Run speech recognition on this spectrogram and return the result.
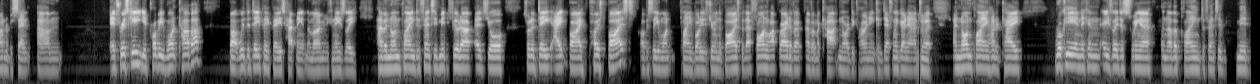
100%. Um, it's risky. You'd probably want cover, but with the DPPs happening at the moment, you can easily have a non-playing defensive midfielder as your sort of D8 by post byes. Obviously, you want playing bodies during the byes, but that final upgrade of a, of a McCartan or a DeConing can definitely go down to a, a non-playing 100k rookie, and you can easily just swing a another playing defensive mid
